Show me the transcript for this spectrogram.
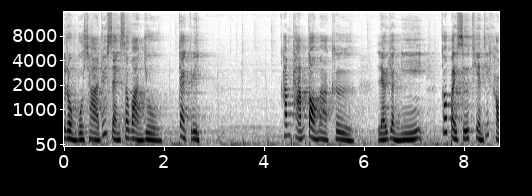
ตรงบูชาด้วยแสงสว่างอยู่ แต่กรีคำถามต่อมาคือ แล้วอย่างนี้ ก็ไปซื้อเทียนที่เขา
